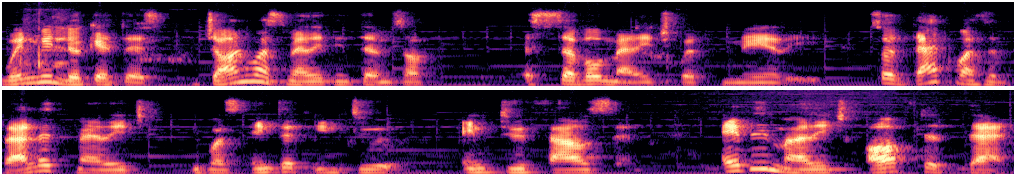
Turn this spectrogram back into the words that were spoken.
when we look at this, John was married in terms of a civil marriage with Mary. So that was a valid marriage. It was entered into in 2000. Every marriage after that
